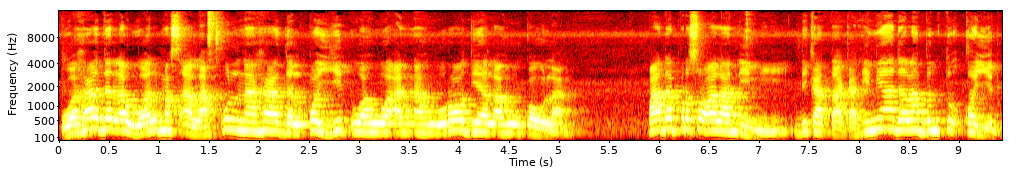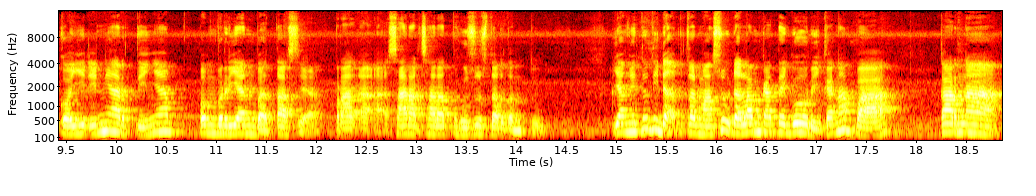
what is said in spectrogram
Wa hadzal awal mas'alah qulna hadzal qayyid wa huwa annahu radiyalahu qaulan. Pada persoalan ini dikatakan ini adalah bentuk qayyid. Qayyid ini artinya pemberian batas ya, syarat-syarat khusus tertentu. Yang itu tidak termasuk dalam kategori. Kenapa? Karena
